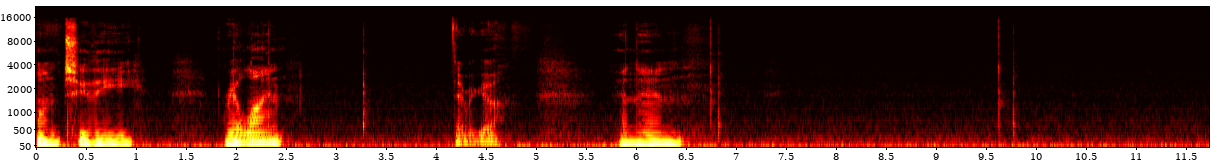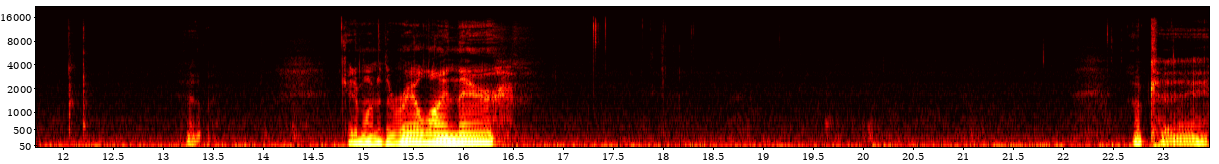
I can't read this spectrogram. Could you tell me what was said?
onto the rail line. There we go. And then Get him onto the rail line there. Okay.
